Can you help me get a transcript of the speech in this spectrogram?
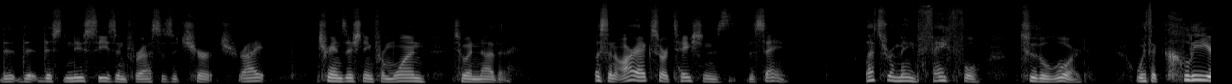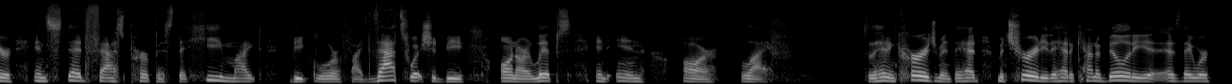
the, the, this new season for us as a church, right? Transitioning from one to another. Listen, our exhortation is the same. Let's remain faithful to the Lord with a clear and steadfast purpose that He might be glorified. That's what should be on our lips and in our life. So they had encouragement, they had maturity, they had accountability as they were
